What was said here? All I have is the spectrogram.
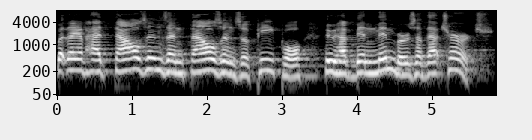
but they have had thousands and thousands of people who have been members of that church.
